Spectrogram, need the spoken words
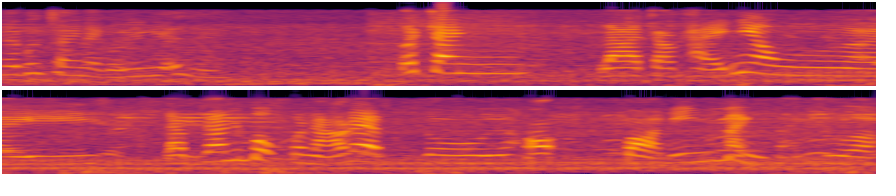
Thế bức tranh này có ý nghĩa gì? Bức tranh là cháu thấy nhiều người làm ra những bộ quần áo đẹp rồi họ bỏ đi những mảnh vải thừa.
